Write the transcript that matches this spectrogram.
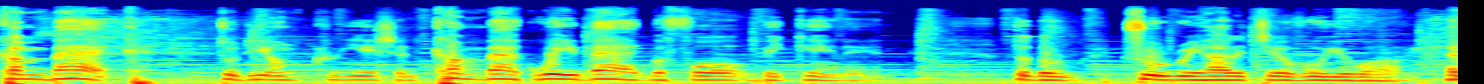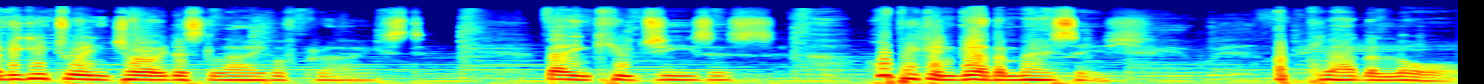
Come back to the uncreation. Come back way back before beginning to the true reality of who you are and begin to enjoy this life of Christ. Thank you, Jesus. Hope you can get the message. Apply the law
